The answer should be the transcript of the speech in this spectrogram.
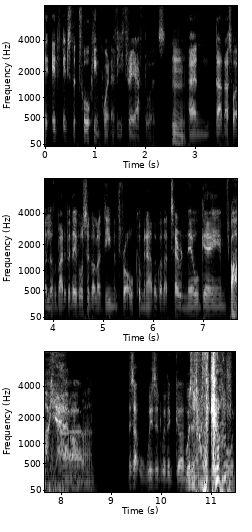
it, it, it's the talking point of E3 afterwards, Mm. and that that's what I love about it. But they've also got like Demon Throttle coming out. They've got that Terra Nil game. Oh yeah. oh Um, man. There's that Wizard with a gun. Wizard with a gun.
